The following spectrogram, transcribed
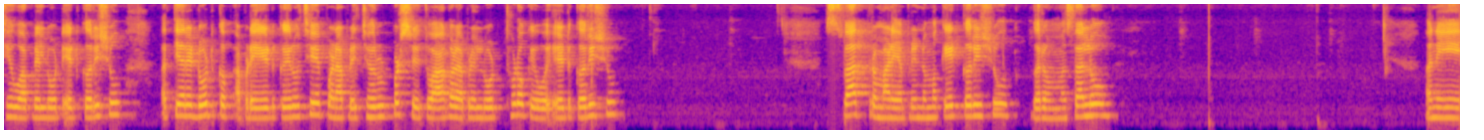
જેવો આપણે લોટ એડ કરીશું. અત્યારે દોઢ કપ આપણે એડ કર્યો છે, પણ આપણે જરૂર પડશે તો આગળ આપણે લોટ થોડોક એવો એડ કરીશું. સ્વાદ પ્રમાણે આપણે નમક એડ કરીશું, ગરમ મસાલો. અને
